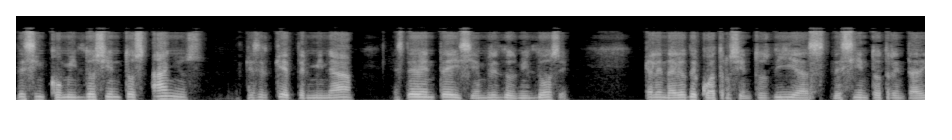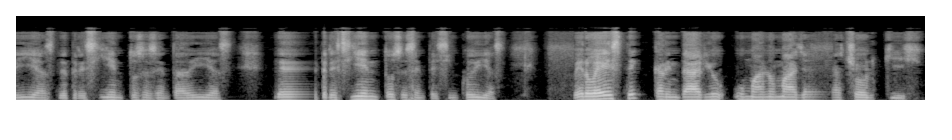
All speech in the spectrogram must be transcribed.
de 5200 años, que es el que termina este 20 de diciembre del 2012 calendarios de 400 días, de 130 días, de 360 días, de 365 días. Pero este calendario humano maya Cholquij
